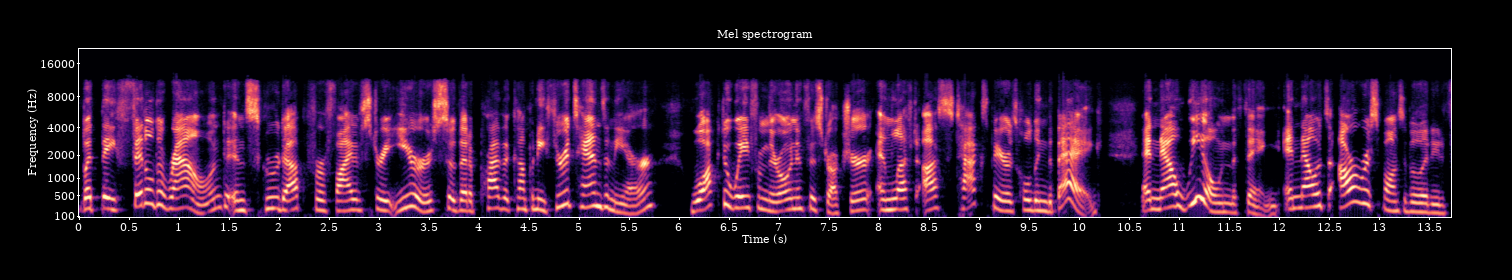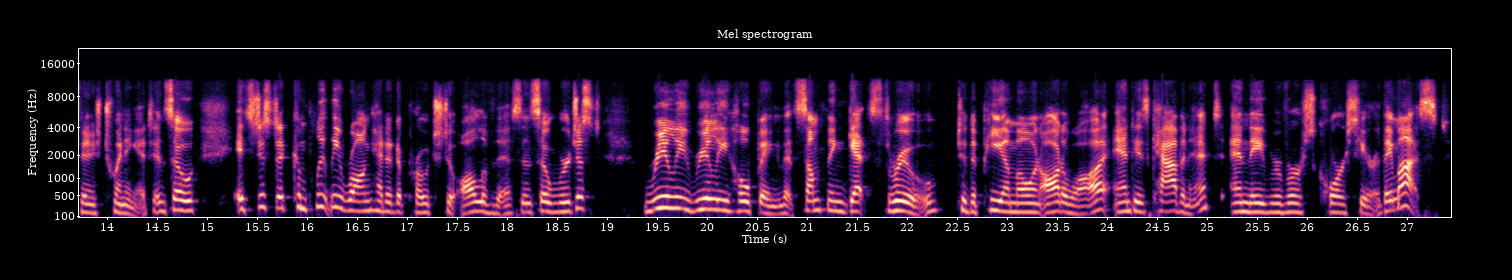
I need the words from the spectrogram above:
But they fiddled around and screwed up for five straight years so that a private company threw its hands in the air walked away from their own infrastructure and left us taxpayers holding the bag. And now we own the thing. And now it's our responsibility to finish twinning it. And so it's just a completely wrong-headed approach to all of this. And so we're just really, really hoping that something gets through to the PMO in Ottawa and his cabinet and they reverse course here. They must.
